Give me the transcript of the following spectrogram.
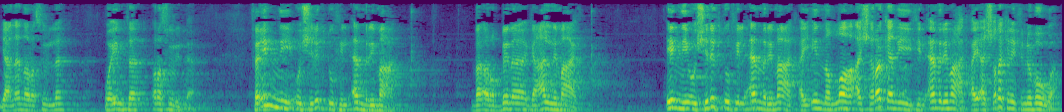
يعني أنا رسول الله وإنت رسول الله. فإني أشركت في الأمر معك. بقى ربنا جعلني معك. إني أشركت في الأمر معك أي إن الله أشركني في الأمر معك أي أشركني في النبوة.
